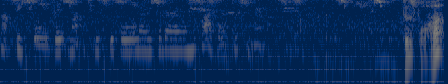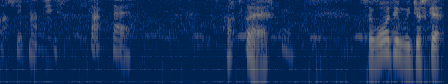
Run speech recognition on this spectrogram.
That big ball bit matches the ball over there on the gravel, doesn't it? Does what? It matches back there. Up there? Yeah. So why didn't we just get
